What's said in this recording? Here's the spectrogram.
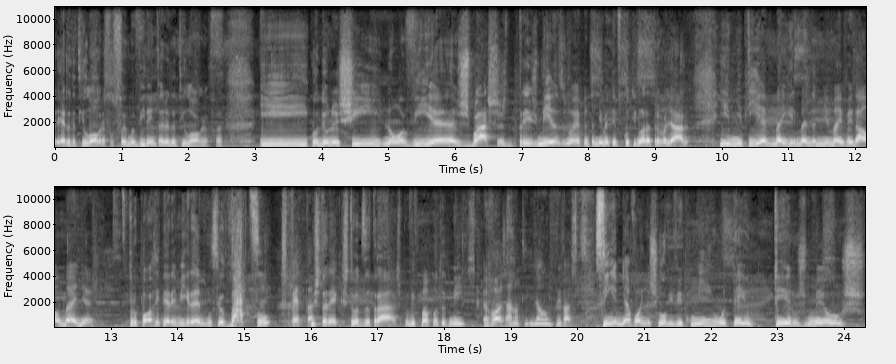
era datilógrafa, foi uma vida inteira datilógrafa. E quando eu nasci, não havia as baixas de três meses, não é? Portanto, a minha mãe teve que continuar a trabalhar. E a minha tia, mãe e irmã da minha mãe, veio da Alemanha. De propósito, era imigrante, no seu Datsun, Espetáculo. os tarecos todos atrás, para vir tomar conta de mim. A avó já não, não privaste? Sim, a minha avó ainda chegou a viver comigo até eu ter os meus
